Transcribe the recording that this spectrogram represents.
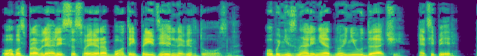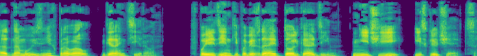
Оба справлялись со своей работой предельно виртуозно. Оба не знали ни одной неудачи, а теперь одному из них провал гарантирован. В поединке побеждает только один, ничьи исключаются.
